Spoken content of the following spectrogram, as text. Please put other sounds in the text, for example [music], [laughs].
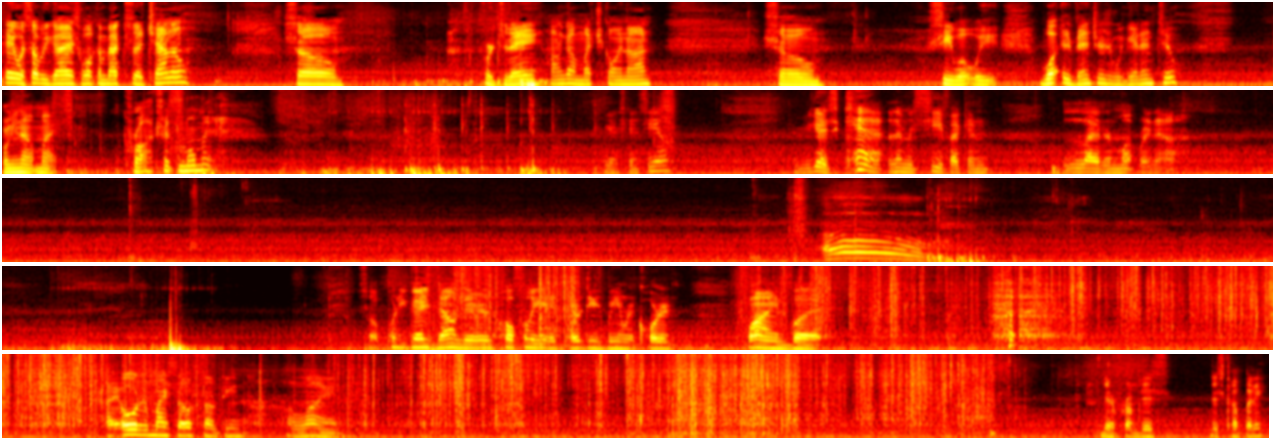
hey what's up you guys? Welcome back to the channel. So for today i don't got much going on. So see what we what adventures we get into. Bringing out my crocs at the moment. You guys can see them if you guys can't let me see if i can light them up right now Oh. So I'll put you guys down there. Hopefully everything's being recorded fine, but [sighs] I ordered myself something online. They're from this this company.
